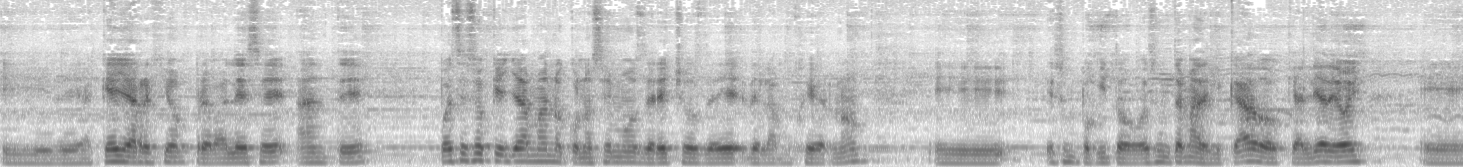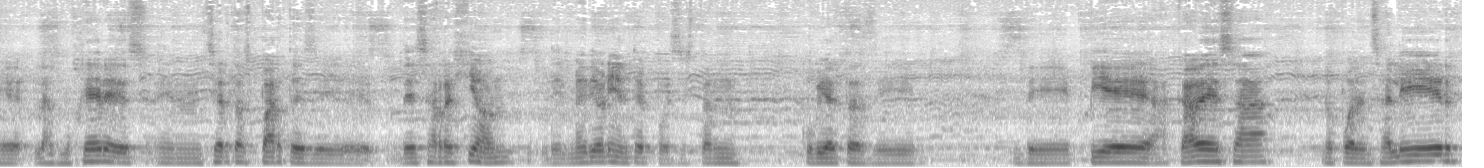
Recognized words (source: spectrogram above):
eh, de aquella región prevalece ante pues eso que llaman o conocemos derechos de, de la mujer, ¿no? Eh, es un poquito, es un tema delicado que al día de hoy eh, las mujeres en ciertas partes de, de, esa región del Medio Oriente pues están cubiertas de de pie a cabeza, no pueden salir,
